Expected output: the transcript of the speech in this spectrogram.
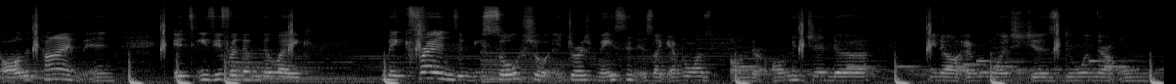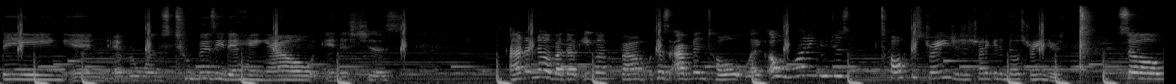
all the time, and it's easy for them to like make friends and be social. And George Mason is like everyone's on their own agenda. You know, everyone's just doing their own thing, and everyone's too busy to hang out, and it's just I don't know, like I've even found because I've been told like, oh, why don't you just talk to strangers, just try to get to know strangers. So,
